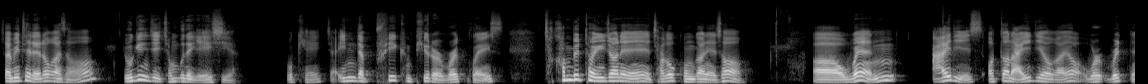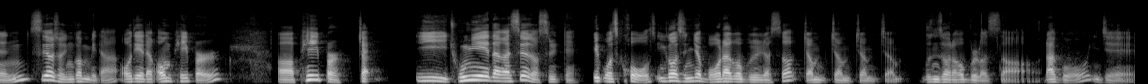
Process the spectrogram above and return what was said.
자, 밑에 내려가서 여기 이제 전부 다 예시야. 오케이. 자, in the pre-computer workplace. 자, 컴퓨터 이전의 작업 공간에서 어, when ideas 어떤 아이디어가요 were written 쓰여진 겁니다. 어디에다가 on paper. 어, paper. 자, 이 종이에다가 쓰여졌을 때 it was called 이것은요 뭐라고 불렸어? 점점점점 문서라고 불렀어라고 이제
